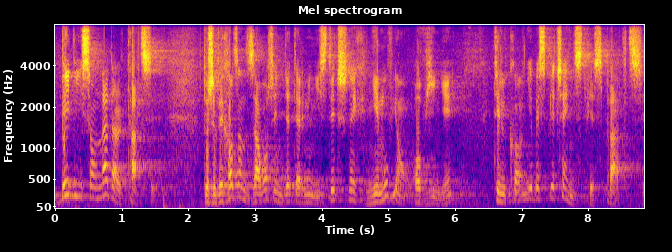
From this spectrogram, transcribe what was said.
Byli i są nadal tacy, którzy wychodząc z założeń deterministycznych nie mówią o winie, tylko o niebezpieczeństwie sprawcy.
